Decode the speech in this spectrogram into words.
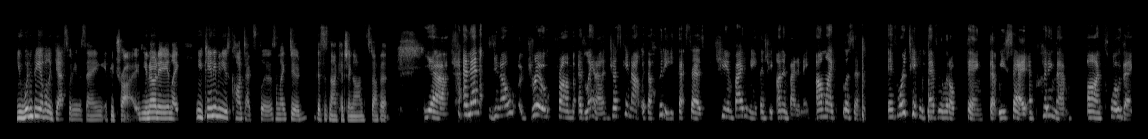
you wouldn't be able to guess what he was saying if you tried. You know what I mean? Like, you can't even use context clues. I'm like, dude, this is not catching on. Stop it. Yeah, and then you know, Drew from Atlanta just came out with a hoodie that says she invited me, then she uninvited me. I'm like, listen, if we're taking every little thing that we say and putting them on clothing,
